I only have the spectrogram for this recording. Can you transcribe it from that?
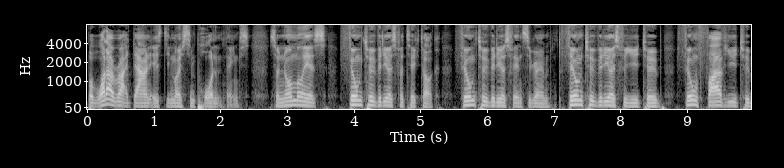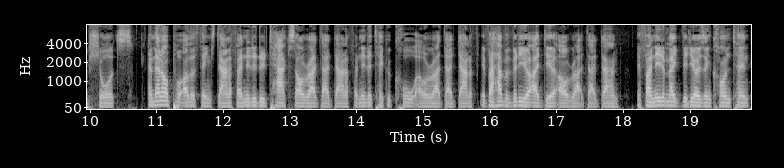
But what I write down is the most important things. So normally it's film two videos for TikTok, film two videos for Instagram, film two videos for YouTube, film five YouTube shorts, and then I'll put other things down. If I need to do tax, I'll write that down. If I need to take a call, I'll write that down. If, if I have a video idea, I'll write that down. If I need to make videos and content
